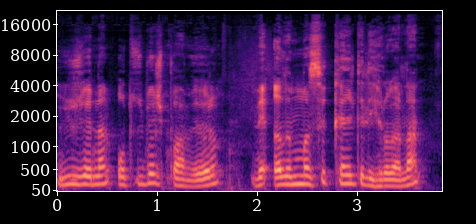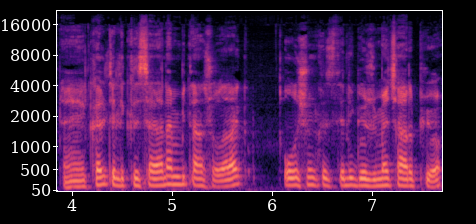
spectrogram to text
100 üzerinden 35 puan veriyorum. Ve alınması kaliteli hero'lardan, e, kaliteli kristallerden bir tanesi olarak oluşum kristali gözüme çarpıyor.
